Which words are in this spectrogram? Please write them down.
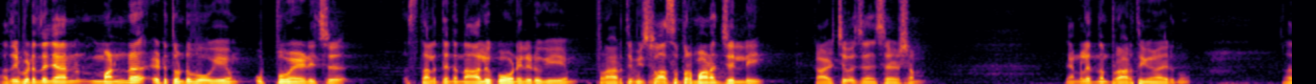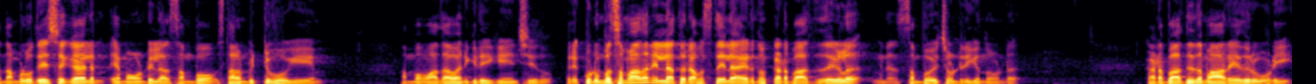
അത് ഇവിടുന്ന് ഞാൻ മണ്ണ് എടുത്തുകൊണ്ട് പോവുകയും ഉപ്പ് മേടിച്ച് സ്ഥലത്തിന്റെ നാല് കോണിലിടുകയും പ്രാർത്ഥി വിശ്വാസ പ്രമാണം ചൊല്ലി കാഴ്ചവെച്ചതിന് ശേഷം ഞങ്ങളെന്നും പ്രാർത്ഥിക്കുമായിരുന്നു. അത് നമ്മൾ ഉദ്ദേശിച്ചാലും എമൗണ്ടിൽ ആ സംഭവം സ്ഥലം വിറ്റുപോവുകയും അമ്മ മാതാവ് അനുഗ്രഹിക്കുകയും ചെയ്തു. പിന്നെ കുടുംബസമാധാനം ഇല്ലാത്തൊരവസ്ഥയിലായിരുന്നു കടബാധ്യതകൾ ഇങ്ങനെ സംഭവിച്ചുകൊണ്ടിരിക്കുന്നതുകൊണ്ട്. കടബാധ്യത മാറിയതോടുകൂടി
